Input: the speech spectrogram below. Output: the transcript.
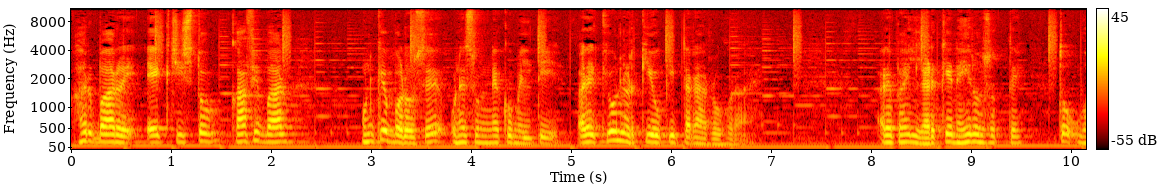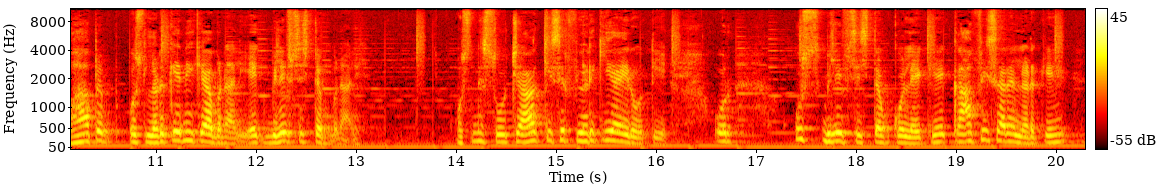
हर बार एक चीज़ तो काफ़ी बार उनके बड़ों से उन्हें सुनने को मिलती है। अरे, क्यों लड़कियों की तरह रो रहा है? अरे भाई, लड़के नहीं रो सकते। तो वहाँ पे उस लड़के ने क्या बना ली एक बिलीफ सिस्टम बना ली उसने सोचा कि सिर्फ़ लड़कियाँ ही रोती है। और उस बिलीफ सिस्टम को लेके काफ़ी सारे लड़के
